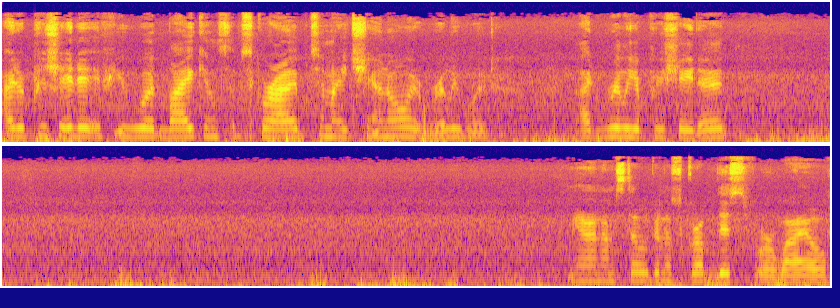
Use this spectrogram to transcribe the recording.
I'd appreciate it if you would like and subscribe to my channel. It really would. I'd really appreciate it. Yeah, and I'm still gonna scrub this for a while.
